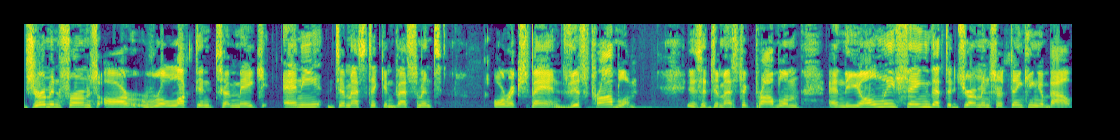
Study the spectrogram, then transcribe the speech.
German firms are reluctant to make any domestic investment or expand. This problem is a domestic problem, and the only thing that the Germans are thinking about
